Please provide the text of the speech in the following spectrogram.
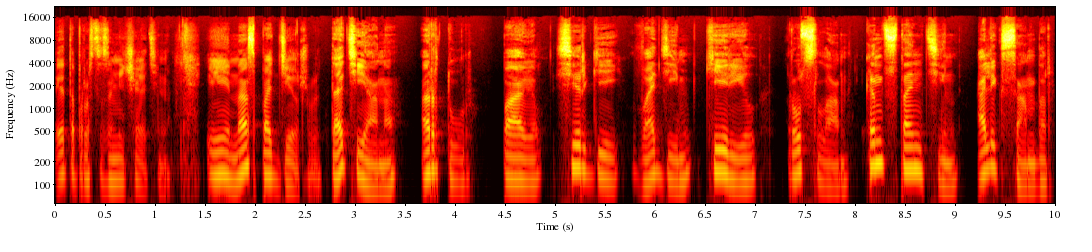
Это просто замечательно. И нас поддерживают Татьяна, Артур, Павел, Сергей, Вадим, Кирилл, Руслан, Константин, Александр,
